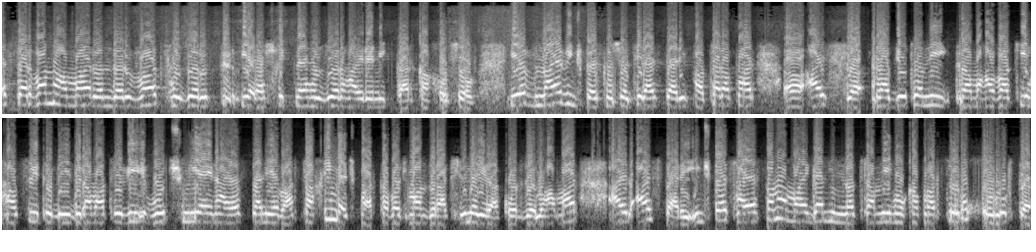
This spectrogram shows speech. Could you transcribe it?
այս տարվան համար ընդրված հզոր ստուդիա երաշխիքն է հզոր հայրենիք կարգախոսով եւ նաեւ ինչպես նշեցիր այս տարի բացառապես այս ռադիոթոնի դրամահավաքի հասույթը դրամատրվի ոչ միայն Հայաստանի եւ Արցախի մեջ բարգավաճման ծրագրեր իրականացելու համար, այլ այս տարի ինչպես Հայաստան համայնքան հիմնադրամի հոգապարծելու роста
